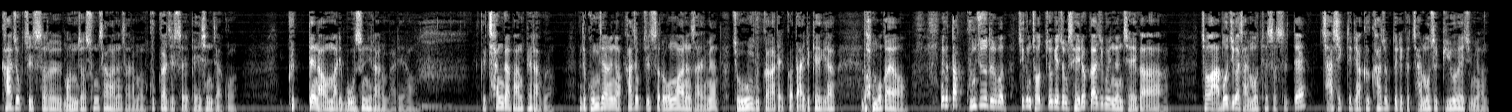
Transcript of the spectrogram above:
가족 질서를 먼저 숭상하는 사람은 국가 질서의 배신자고. 그때 나온 말이 모순이라는 말이에요. 그 창가 방패라고요. 근데 공자는요, 가족 질서를 옹호하는 사회면 좋은 국가가 될 거다. 이렇게 그냥 넘어가요. 그러니까 딱 군주도 들어보면 지금 저쪽에 좀 세력 가지고 있는 제가 저 아버지가 잘못했었을 때 자식들이나 그 가족들이 그 잘못을 비호해주면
